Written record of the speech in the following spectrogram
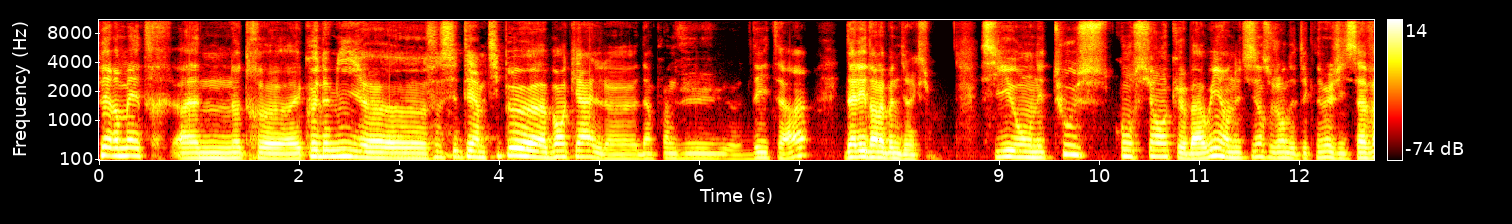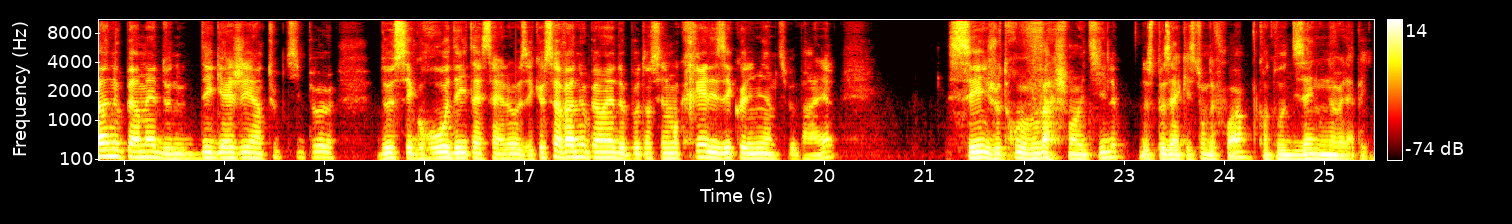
permettre à notre euh, économie, euh, société un petit peu euh, bancale d'un point de vue data, d'aller dans la bonne direction. Si on est tous conscients que, bah oui, en utilisant ce genre de technologie, ça va nous permettre de nous dégager un tout petit peu de ces gros data silos et que ça va nous permettre de potentiellement créer des économies un petit peu parallèles, c'est, je trouve, vachement utile de se poser la question deux fois quand on design une nouvelle API.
